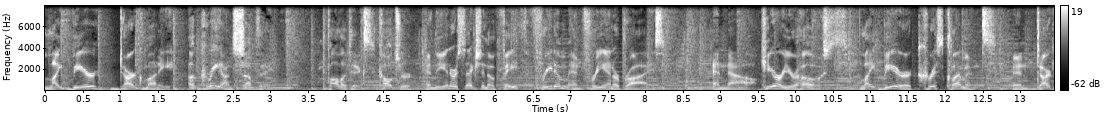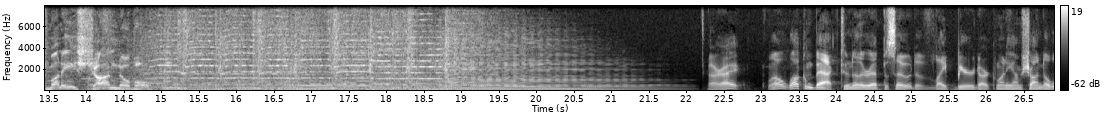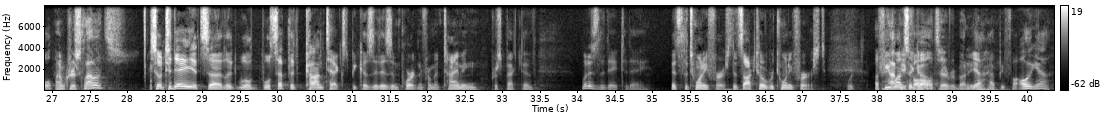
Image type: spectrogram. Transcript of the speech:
Light beer, dark money. Agree on something. Politics, culture, and the intersection of faith, freedom, and free enterprise. And now, here are your hosts Light Beer, Chris Clements, and Dark Money, Sean Noble. All right. Well, welcome back to another episode of Light Beer, Dark Money. I'm Sean Noble. I'm Chris Clements. So today it's uh, we'll we'll set the context because it is important from a timing perspective. What is the date today? It's the 21st. It's October 21st. A few Happy months ago, to everybody. Yeah, happy fall. Oh yeah,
